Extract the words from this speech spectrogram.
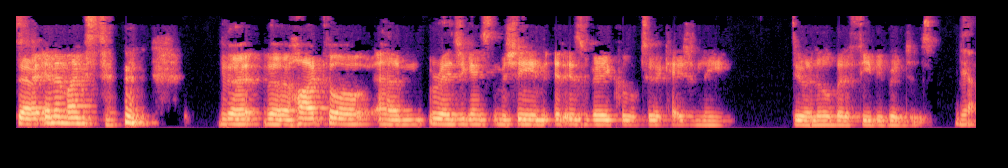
So in amongst the the hardcore um, Rage Against the Machine, it is very cool to occasionally do a little bit of Phoebe Bridgers. Yeah.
